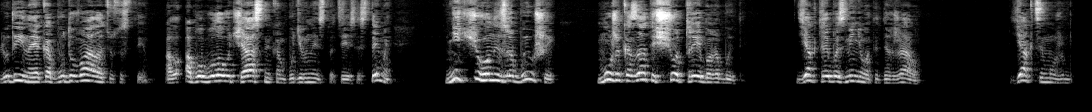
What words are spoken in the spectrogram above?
людина, яка будувала цю систему, або була учасником будівництва цієї системи, нічого не зробивши, може казати, що треба робити, як треба змінювати державу. Як це може бути?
